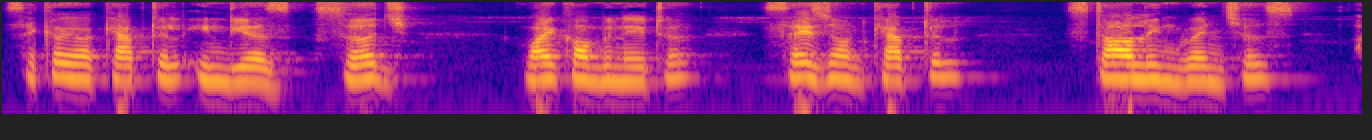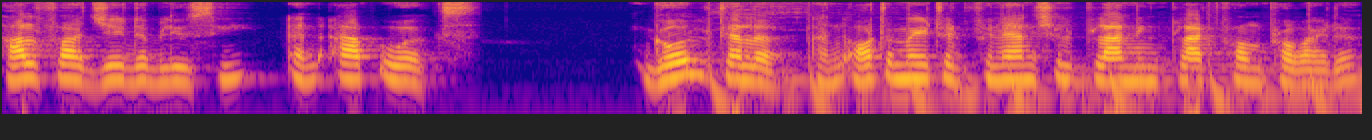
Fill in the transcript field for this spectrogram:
Sequoia Capital India's Surge, Y Combinator, Saison Capital, Starling Ventures, Alpha JWC, and AppWorks. GoalTeller, an automated financial planning platform provider,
